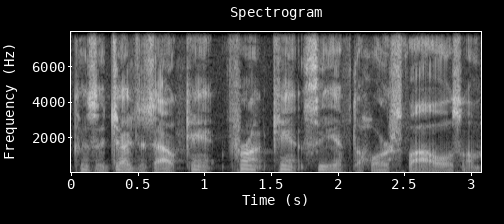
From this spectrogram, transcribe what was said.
because the judges out can't front can't see if the horse follows them,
